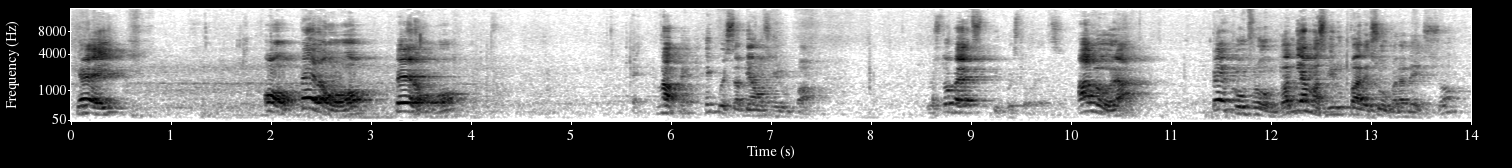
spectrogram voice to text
ok? oh però però vabbè e questo abbiamo sviluppato. Questo pezzo e questo pezzo. Allora per confronto andiamo a sviluppare sopra adesso.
